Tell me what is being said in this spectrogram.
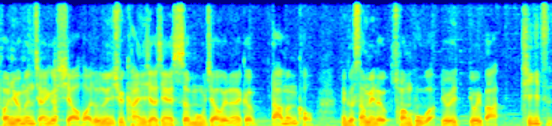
团员们讲一个笑话，就是你去看一下现在圣母教会的那个大门口，那个上面的窗户啊，有一有一把梯子，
